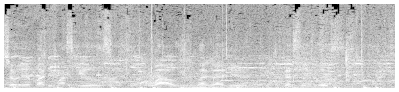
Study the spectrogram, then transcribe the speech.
show everybody my skills while I was invited out here with the best of the best.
